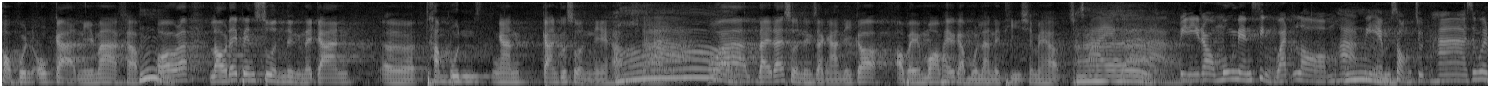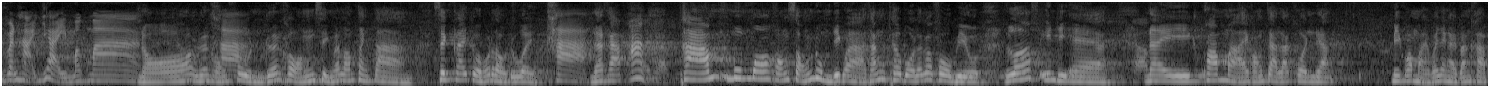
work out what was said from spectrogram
ขอบคุณโอกาสนี้มากครับ เพราะว่าเราได้เป็นส่วนหนึ่งในการเอ่อทำบุญงานการกุศลนี้ครับ ใช่ ราะว่ารายได้ส่วนหนึ่งจากงานนี้ก็เอาไปมอบให้กับมูลนิธิใช่ไหมครับๆใช่ใช่ค่ะ ปีนี้เรามุ่งเน้นสิ่งแวดล้อมค่ะอืม PM 2.5 ซึ่งเป็นปัญหาใหญ่มากเนาะเรื่องของค่ะฝุ่นเรื่องของสิ่งแวดล้อมต่างๆ ซึ่งใกล้ตัวพวกเราด้วยๆค่ะนะครับอะถามมุมมองของสองหนุ่มดีกว่า ทั้งเทอร์โบแล้วก็โฟวิล Love in the air ในความหมายของแต่ละคนเนี่ยมีความหมายว่ายังไงบ้างครับ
